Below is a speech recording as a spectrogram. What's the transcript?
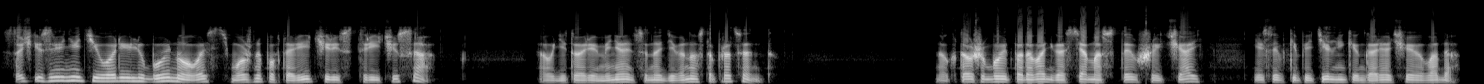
С точки зрения теории, любую новость можно повторить через три часа. Аудитория меняется на 90%. Но кто же будет подавать гостям остывший чай, если в кипятильнике горячая вода?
